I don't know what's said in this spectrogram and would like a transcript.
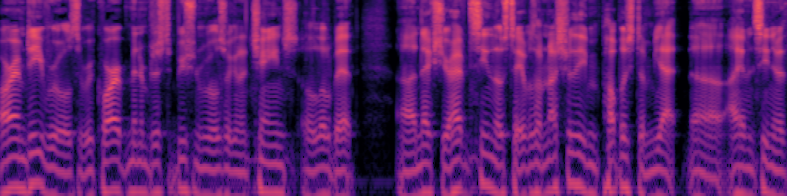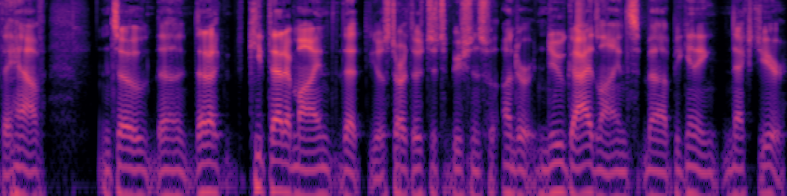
RMD rules. The required minimum distribution rules are going to change a little bit uh, next year. I haven't seen those tables. I'm not sure they even published them yet. Uh, I haven't seen them if they have. And so uh, that keep that in mind that you'll start those distributions under new guidelines uh, beginning next year.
